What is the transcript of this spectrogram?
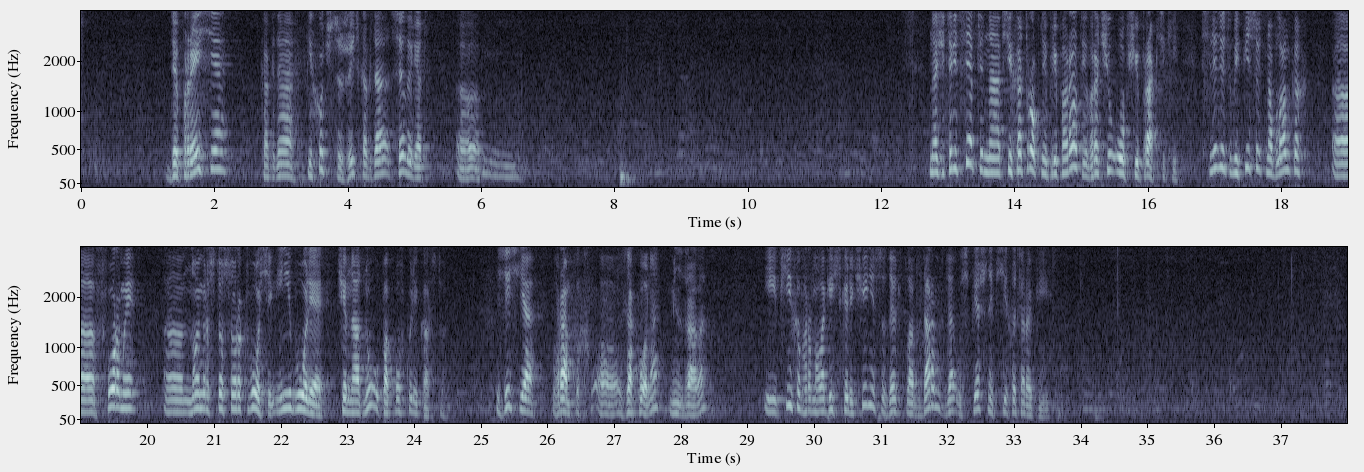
депрессия, когда не хочется жить, когда целый ряд э, Значит, рецепты на психотропные препараты врачу общей практики следует выписывать на бланках э, формы э, номер 148 и не более, чем на одну упаковку лекарства. Здесь я в рамках э, закона Минздрава И психофармакологическое лечение создает плацдарм для успешной психотерапии.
